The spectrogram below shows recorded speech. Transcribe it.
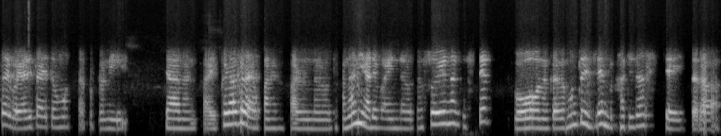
例えばやりたいと思ったことに、じゃあなんかいくらぐらいお金かかるんだろうとか、何やればいいんだろうとか、そういうなんかステップをなんか本当に全部書き出していったら、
